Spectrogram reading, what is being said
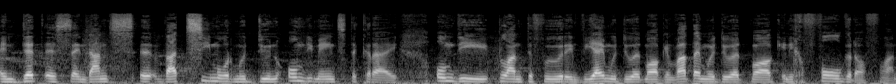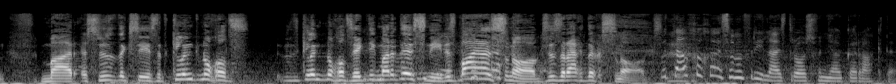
En dit is en dan uh, wat Seymour moet doen om die mense te kry om die plant te voer en wie hy moet doodmaak en wat hy moet doodmaak en die gevolge daarvan. Maar soos wat ek sê, dit klink nogals dit klink nogals hektiek, maar dit is nie. Dis baie snaaks. Dis regtig snaaks. Vertel gou-gou sommer vir die luisteraars van jou karakter.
